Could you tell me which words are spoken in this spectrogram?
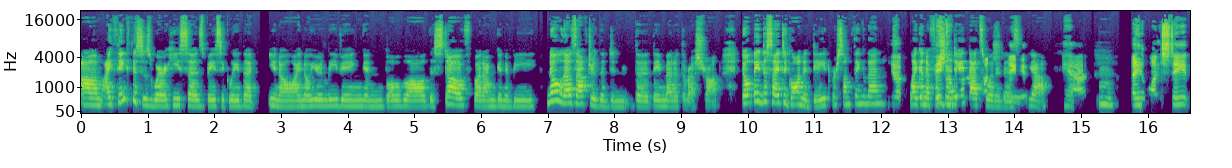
um, I think this is where he says basically that you know I know you're leaving and blah blah blah this stuff, but I'm gonna be no. That's after the the they met at the restaurant. Don't they decide to go on a date or something then? Yep. Like an official date. That's what it is. Date. Yeah. Yeah. Mm-hmm a lunch date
